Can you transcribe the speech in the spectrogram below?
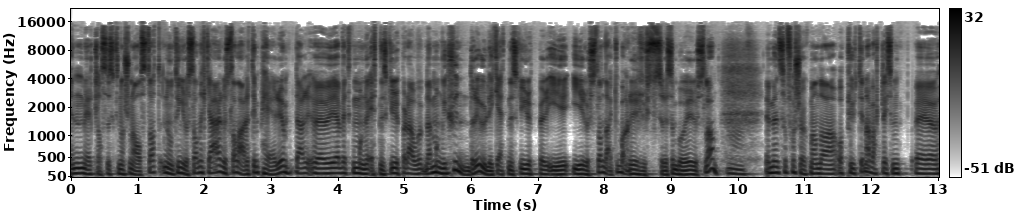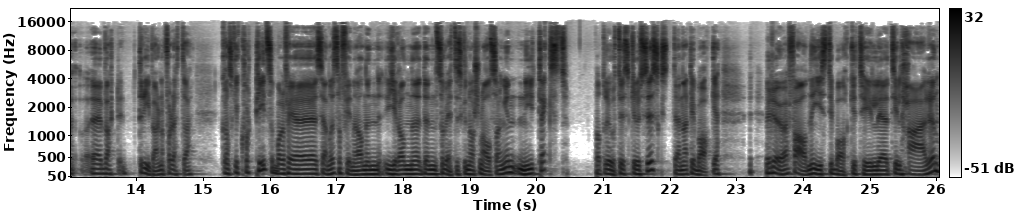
en mer klassisk nasjonalstat. Noen ting Russland ikke er. Russland er et imperium. Det er, øh, jeg vet ikke mange etniske grupper, det er, det er mange hundre ulike etniske grupper i, i, Russland. Det er ikke bare russere som bor i Russland. Mm. Men så forsøker man da, og Putin har vært, liksom, øh, øh, vært driverne for dette. Ganske kort tid, så bare senere så han en, gir han den sovjetiske nasjonalsangen ny tekst. Patriotisk russisk, den er tilbake. Røde fane gis tilbake til hæren.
